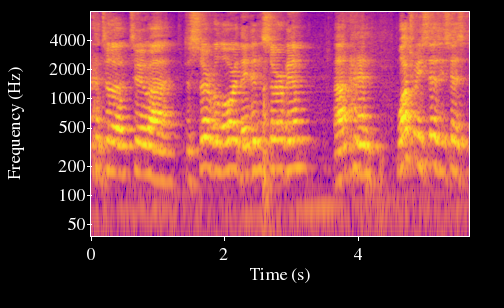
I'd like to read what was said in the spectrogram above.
to, to, uh, to serve the Lord. They didn't serve Him. Uh, and watch what he says. He says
